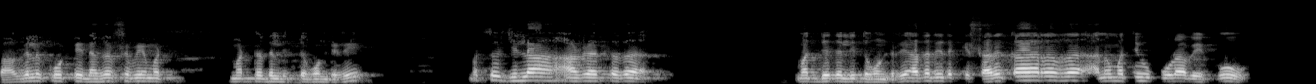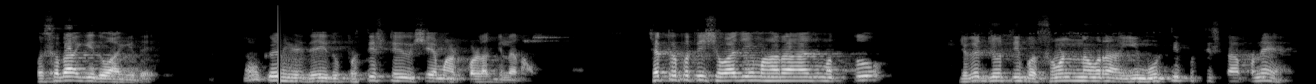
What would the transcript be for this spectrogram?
ಬಾಗಲಕೋಟೆ ನಗರಸಭೆ ಮಟ್, ಮಟ್ಟದಲ್ಲಿ ತಗೊಂಡಿರಿ. ಮತ್ತು ಜಿಲ್ಲಾ ಆಡಳಿತದ ಮಧ್ಯದಲ್ಲಿ ತಗೊಂಡ್ರಿ. ಆದರೆ ಇದಕ್ಕೆ ಸರ್ಕಾರದ ಅನುಮತಿಯೂ ಕೂಡ ಬೇಕು. ಹೊಸದಾಗಿ ಇದು ಆಗಿದೆ. ನಾವು ಹೇಳಿದೆ, ಇದು ಪ್ರತಿಷ್ಠೆಯ ವಿಷಯ ಮಾಡ್ಕೊಳ್ಳಂಗಿಲ್ಲ ನಾವು. ಛತ್ರಪತಿ ಶಿವಾಜಿ ಮಹಾರಾಜ್ ಮತ್ತು ಜಗಜ್ಯೋತಿ ಬಸವಣ್ಣನವರ ಈ ಮೂರ್ತಿ ಪ್ರತಿಷ್ಠಾಪನೆ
